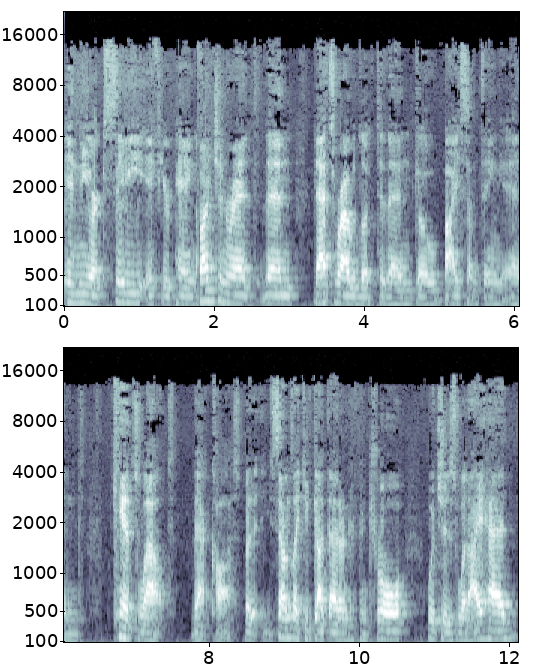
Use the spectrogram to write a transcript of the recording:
in New York City, if you're paying a bunch in rent, then that's where I would look to then go buy something and cancel out that cost. But it sounds like you've got that under control, which is what I had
